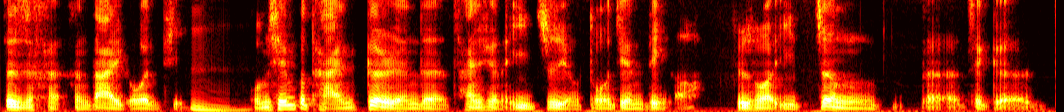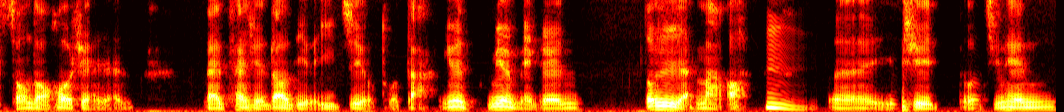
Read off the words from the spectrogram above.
这是很很大一个问题。嗯，我们先不谈个人的参选的意志有多坚定啊，就是说以正呃这个总统候选人。来参选到底的意志有多大？因为因为每个人都是人嘛，啊，嗯，呃，也许我今天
